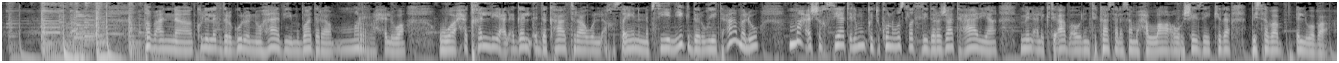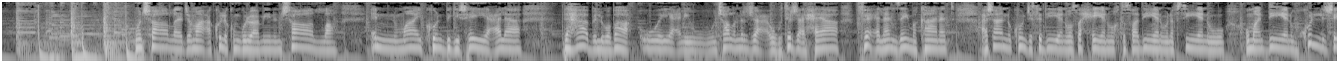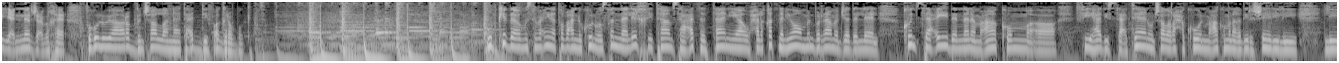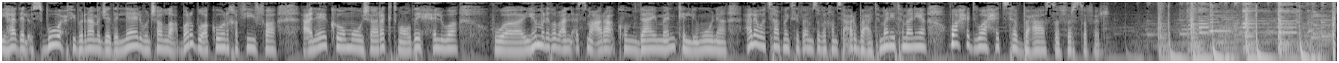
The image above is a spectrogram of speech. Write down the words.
طبعا كل اللي أقدر أقوله إنه هذه مبادرة مرة حلوة وحتخلي على الأقل الدكاترة والأخصائيين النفسيين يقدروا يتعاملوا مع الشخصيات اللي ممكن تكون وصلت لدرجات عالية من الاكتئاب أو الانتكاسة لا سمح الله أو شيء زي كذا بسبب الوباء. وإن شاء الله يا جماعة كلكم قولوا آمين إن شاء الله إنه ما يكون بقي شيء على ذهاب الوباء ويعني وإن شاء الله نرجع وترجع الحياة فعلا زي ما كانت عشان نكون جسديا وصحيا واقتصاديا ونفسيا وماديا وكل شيء يعني نرجع بخير. فقولوا يا رب إن شاء الله أنها تعدي في أقرب وقت. وبكذا مستمعينا طبعا نكون وصلنا لختام ساعتنا الثانية وحلقتنا اليوم من برنامج هذا الليل. كنت سعيدة أن أنا معاكم آه، في هذه الساعتين وإن شاء الله راح أكون معاكم أنا غدير الشهري لهذا الأسبوع في برنامج هذا الليل وإن شاء الله برضو أكون خفيفة عليكم وشاركت مواضيع حلوة. ويهمني طبعا أسمع آرائكم دايما كلمونا على واتساب Mix FM صفر خمسة أربعة ثمانية ثمانية واحد واحد سبعة صفر صفر.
